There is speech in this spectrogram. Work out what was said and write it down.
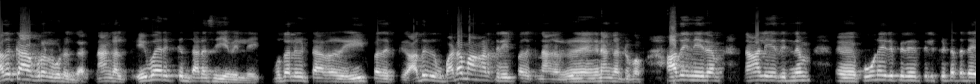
அதுக்காக குரல் கொடுங்கள். நாங்கள் இவருக்கும் தடை செய்யவில்லை. முதலீட்டாளரை ஈர்ப்பதற்கு அது வட மாகாணத்தில் ஈர்ப்பதற்கு நாங்கள் இனங்கண்டிருக்கோம் அதே நேரம் நாளைய தினம் பூனேரி பிரதேசத்தில் கிட்டத்தட்ட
